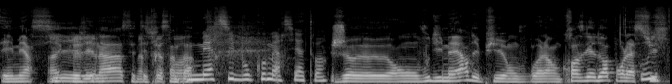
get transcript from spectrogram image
et merci. Elena, c'était très sympa. Merci beaucoup, merci à toi. Je, on vous dit merde et puis on, voilà, on croise les doigts pour la Oui. suite.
